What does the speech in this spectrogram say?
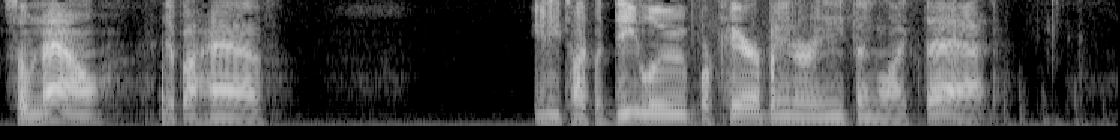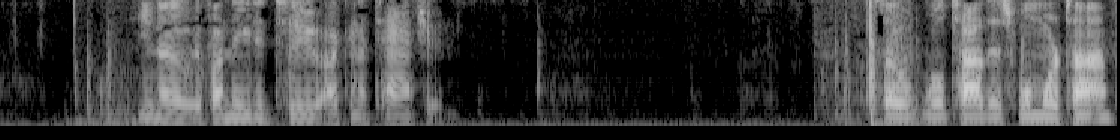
So now, if I have any type of D-loop or carabiner or anything like that, you know, if I needed to, I can attach it. So we'll tie this one more time.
